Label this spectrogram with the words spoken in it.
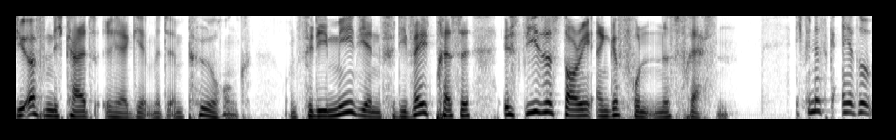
Die Öffentlichkeit reagiert mit Empörung. Und für die Medien, für die Weltpresse ist diese Story ein gefundenes Fressen. Ich finde es, also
